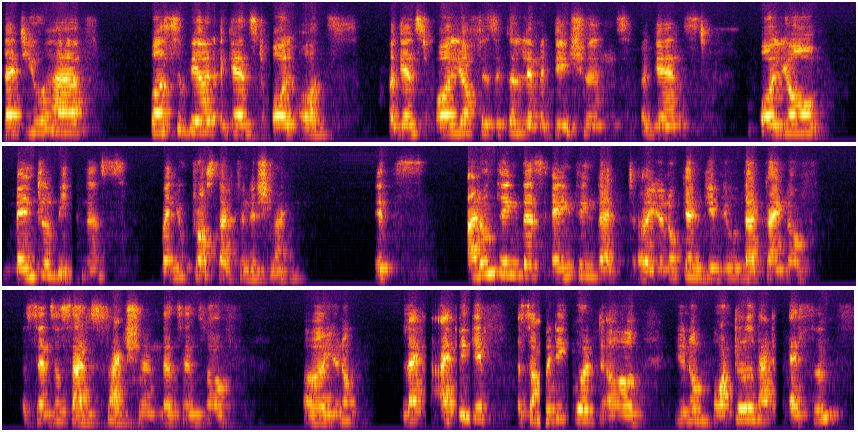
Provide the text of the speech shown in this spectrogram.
that you have persevered against all odds, against all your physical limitations, against all your mental weakness when you cross that finish line. It's, I don't think there's anything that, uh, you know, can give you that kind of sense of satisfaction, that sense of, you know, like I think if somebody could, uh, you know, bottle that essence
